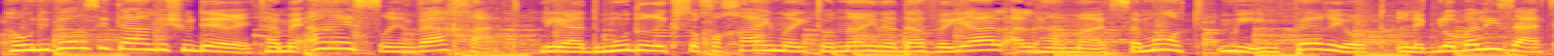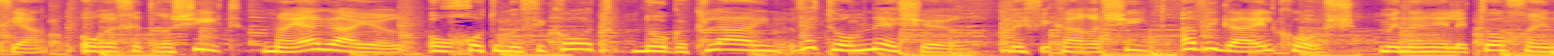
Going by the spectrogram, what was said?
האוניברסיטה המשודרת, המאה ה-21. ליעד מודריק שוחחה עם העיתונאי נדב אייל על המעצמות, מאימפריות לגלובליזציה. עורכת ראשית, מאיה גאייר. עורכות ומפיקות, נוגה קליין ותום נשר. מפיקה ראשית, אביגיל קוש. מנהלת תוכן,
